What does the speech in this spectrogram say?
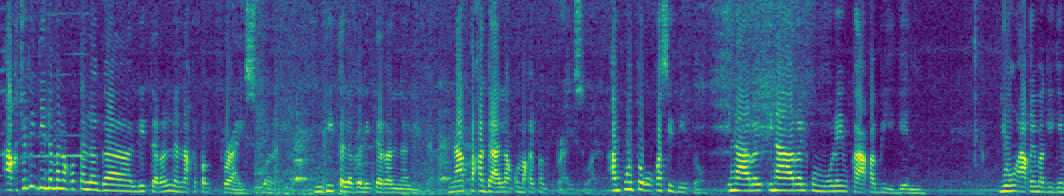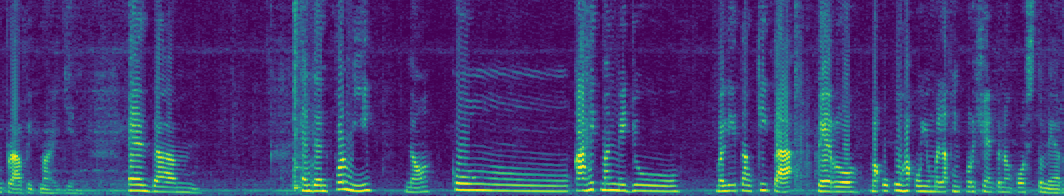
Actually, di naman ako talaga literal na nakipag-price war. Hindi talaga literal na literal. Napakadalang ko makipag-price war. Ang punto ko kasi dito, inaaral, inaaral ko muna yung kakabigin. Yung aking magiging profit margin. And, um, and then for me, no, kung kahit man medyo maliit ang kita, pero makukuha ko yung malaking porsyento ng customer,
